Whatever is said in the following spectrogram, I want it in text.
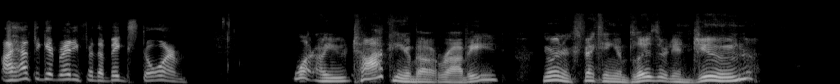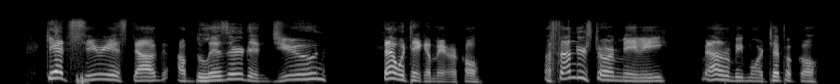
I have to get ready for the big storm. What are you talking about, Robbie? You aren't expecting a blizzard in June. Get serious, Doug. A blizzard in June? That would take a miracle. A thunderstorm, maybe. That'll be more typical.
